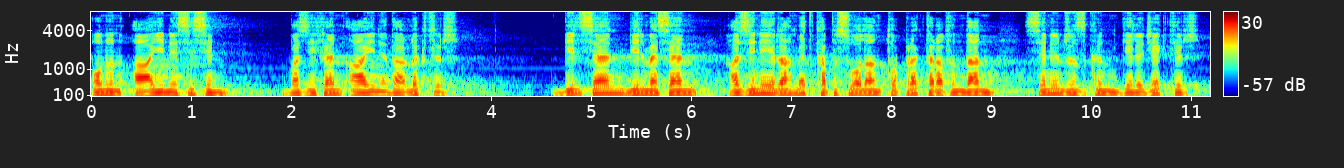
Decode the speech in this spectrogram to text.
onun ayinesisin. Vazifen ayinedarlıktır. Bilsen bilmesen, hazine rahmet kapısı olan toprak tarafından senin rızkın gelecektir.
